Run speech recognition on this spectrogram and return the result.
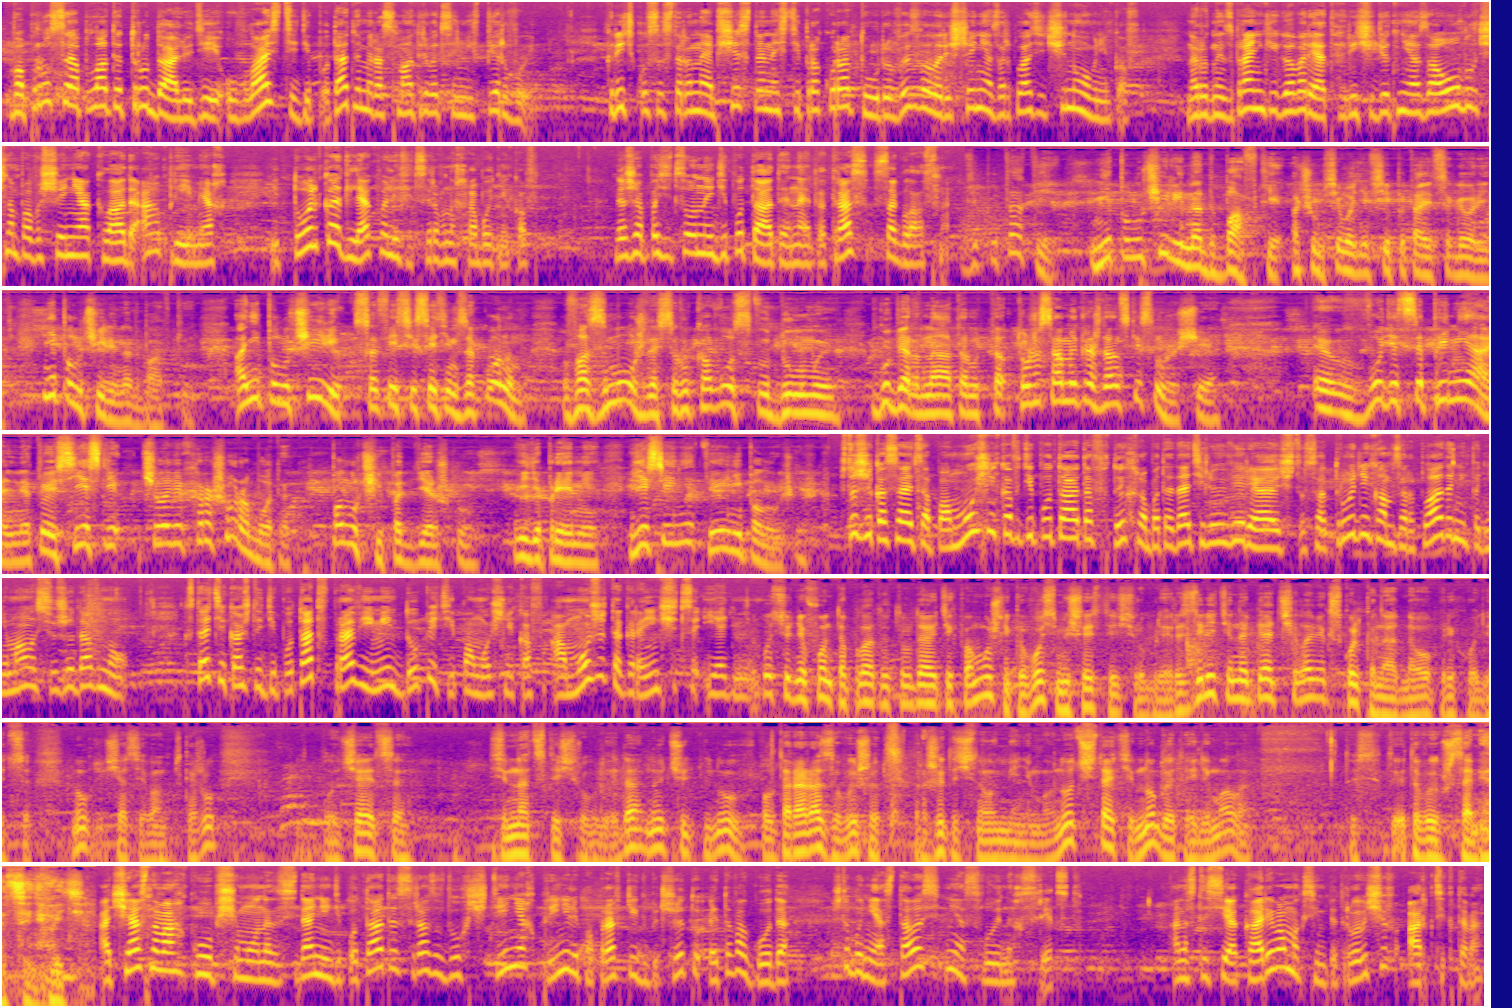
Вопросы оплаты труда людей у власти депутатами рассматриваются не впервые. Критику со стороны общественности и прокуратуры вызвало решение о зарплате чиновников. Народные избранники говорят, речь идет не о заоблачном повышении оклада, а о премиях. И только для квалифицированных работников. Даже оппозиционные депутаты на этот раз согласны. Депутаты не получили надбавки, о чем сегодня все пытаются говорить, не получили надбавки. Они получили в соответствии с этим законом возможность руководству Думы, губернатору, то, то же самое гражданские служащие, вводится премиальное. То есть, если человек хорошо работает, получи поддержку в виде премии. Если нет, ты ее не получишь. Что же касается помощников депутатов, то их работодатели уверяют, что сотрудникам зарплата не поднималась уже давно. Кстати, каждый депутат вправе иметь до пяти помощников, а может ограничиться и одним. Вот сегодня фонд оплаты труда этих помощников 86 тысяч рублей. Разделите на 5 человек, сколько на одного приходится. Ну, сейчас я вам скажу. Получается 17 тысяч рублей, да, ну, чуть, ну, в полтора раза выше прожиточного минимума. Ну, вот считайте, много это или мало. То есть это вы уж сами оцениваете. От частного к общему на заседании депутаты сразу в двух чтениях приняли поправки к бюджету этого года, чтобы не осталось неосвоенных средств. Анастасия Карева, Максим Петровичев, Арктик ТВ.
